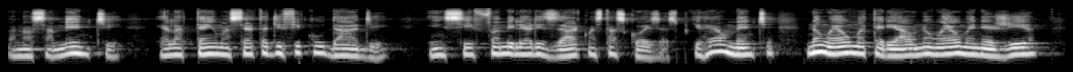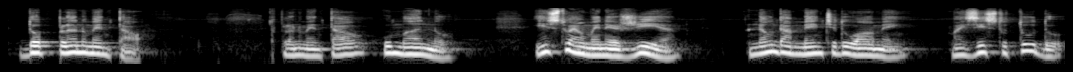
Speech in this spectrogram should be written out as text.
a nossa mente, ela tem uma certa dificuldade em se familiarizar com estas coisas, porque realmente não é um material, não é uma energia do plano mental plano mental humano. Isto é uma energia não da mente do homem, mas isto tudo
